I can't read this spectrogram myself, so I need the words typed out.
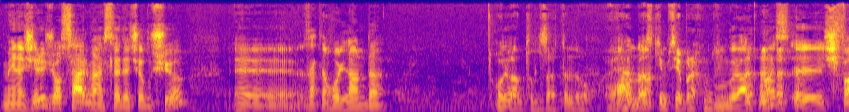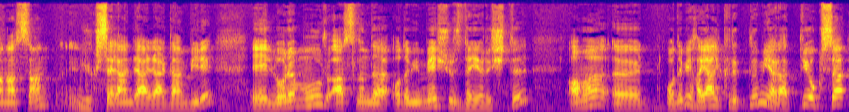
Menajeri Jos Hermens'le de çalışıyor. Ee, zaten Hollanda Hollandalı zaten o. Hermez kimseye bırakmaz. bırakmaz. ee, Şifan Hassan yükselen değerlerden biri. Ee, Laura Moore aslında o da 1500'de yarıştı. Ama e, o da bir hayal kırıklığı mı yarattı yoksa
